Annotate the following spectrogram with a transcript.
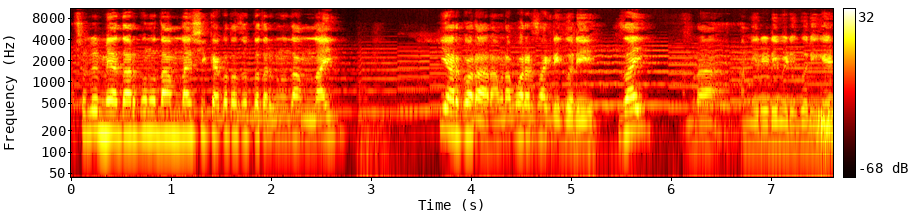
আসলে মেধার কোনো দাম নাই শিক্ষাগত যোগ্যতার কোনো দাম নাই। কি আর করার, আমরা পরের চাকরি করি। যাই, আমরা, আমি রেডিমেডি করি গে।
